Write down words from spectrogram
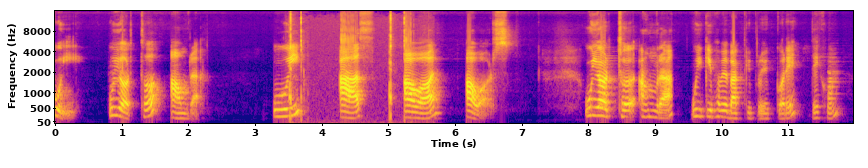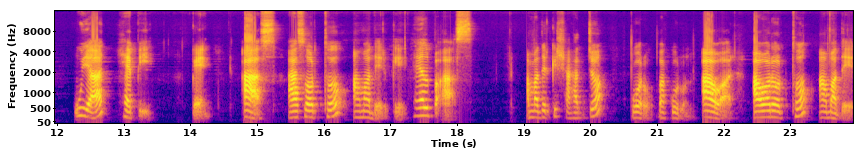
we. We অর্থ আমরা। We us our ours. We অর্থ আমরা। উই কীভাবে বাক্যে প্রয়োগ করে? দেখুন। উই আর হ্যাপি। ওকে। আস। আস অর্থ আমাদেরকে। Help us. আমাদেরকে সাহায্য করো বা করুন। আওয়ার। আওয়ার অর্থ আমাদের।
